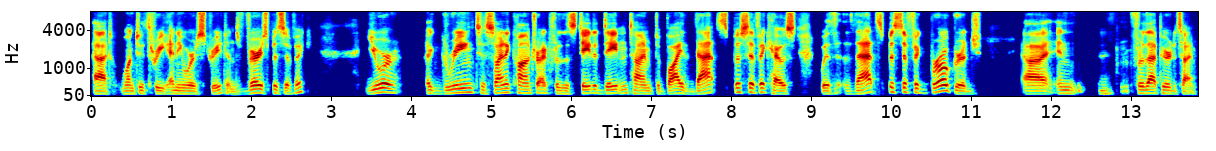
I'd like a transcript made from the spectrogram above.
at 123 Anywhere Street, and it's very specific, you're agreeing to sign a contract for the stated date and time to buy that specific house with that specific brokerage uh, in for that period of time.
